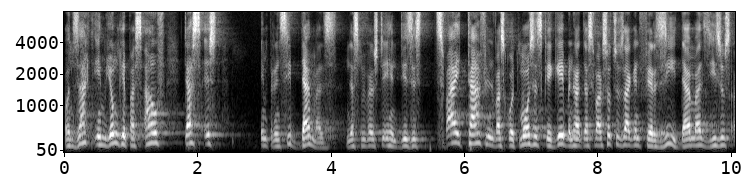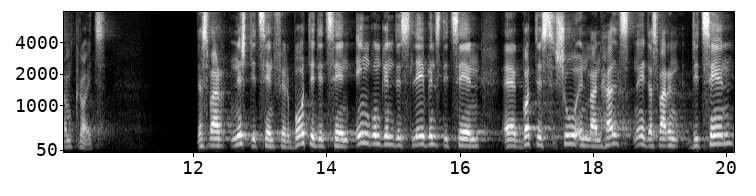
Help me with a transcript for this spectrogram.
Und sagt ihm, Junge, pass auf, das ist im Prinzip damals, dass wir verstehen, dieses zwei Tafeln, was Gott Moses gegeben hat, das war sozusagen für sie damals Jesus am Kreuz. Das war nicht die zehn Verbote, die zehn Ingungen des Lebens, die zehn äh, Gottes Schuhe in meinen Hals. Nee, das waren die zehn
